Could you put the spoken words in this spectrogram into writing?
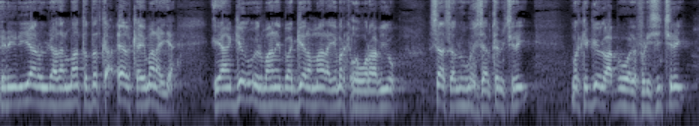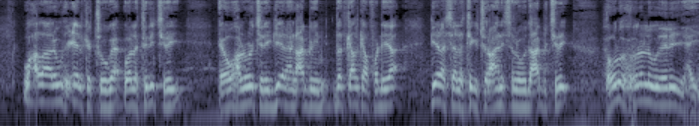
dareeriyaan oo yidhahdaan maanta dadka ceelka imanaya. Ee geel u irmaanayn baa geela maalaya marka la waraabiyo. Saasaa loogu xisaabtami jiray. Marka geelu cabo waa la fadhiisin jiray. Wax allaale wixii ceelka jooga waa la tirin jiray. Waxaa loodhan jiray geel aan cabayn dadka halkaa fadhiya. Geelaasaa la tegi jiro aanisa la wada cabi jiray. Xooluhu xoolo la wada leeyahay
